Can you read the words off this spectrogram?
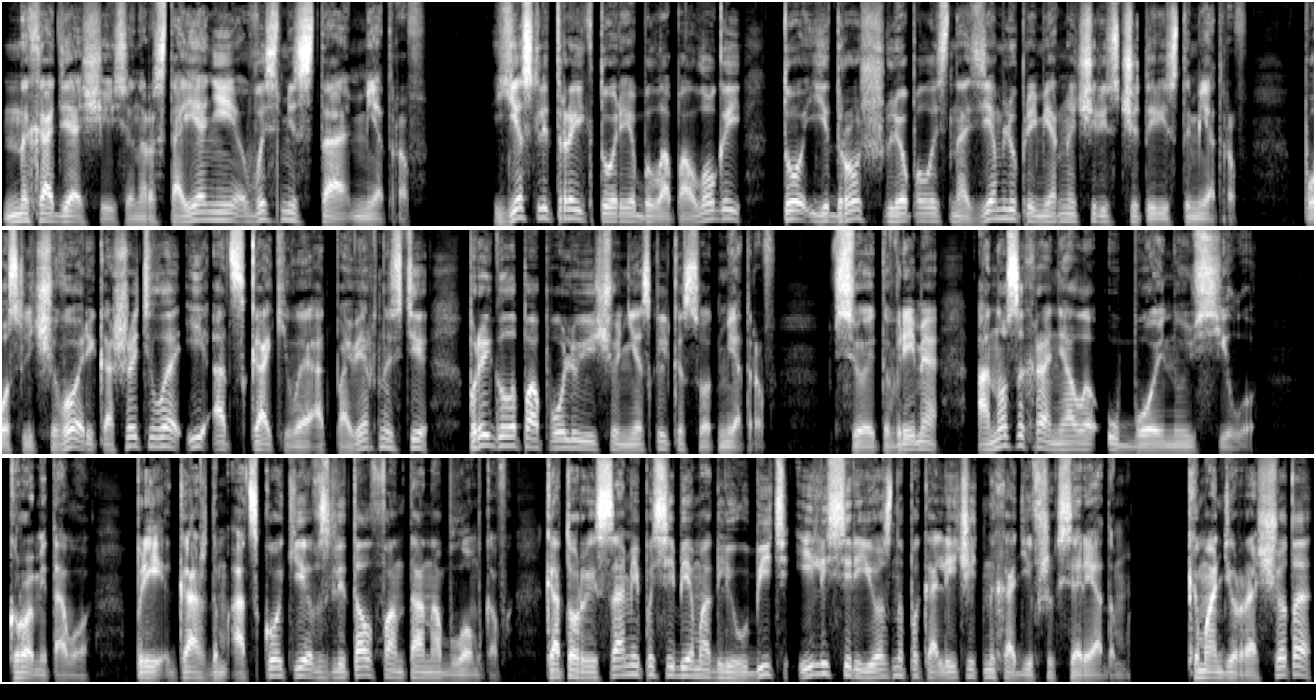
находящейся на расстоянии 800 метров. Если траектория была пологой, то ядро шлепалось на землю примерно через 400 метров — после чего рикошетила и, отскакивая от поверхности, прыгала по полю еще несколько сот метров. Все это время оно сохраняло убойную силу. Кроме того, при каждом отскоке взлетал фонтан обломков, которые сами по себе могли убить или серьезно покалечить находившихся рядом. Командир расчета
